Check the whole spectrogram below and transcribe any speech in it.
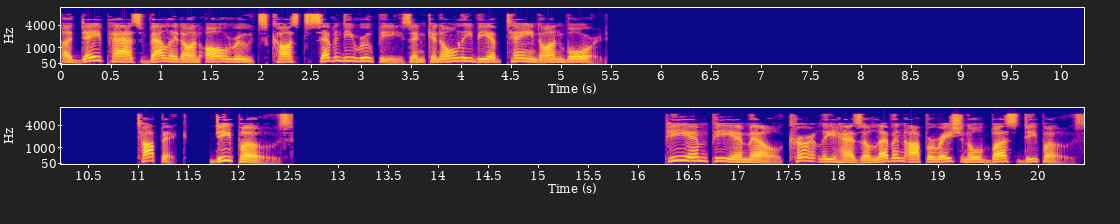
A day pass valid on all routes costs 70 rupees and can only be obtained on board. Topic: Depots. PMPML currently has 11 operational bus depots.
